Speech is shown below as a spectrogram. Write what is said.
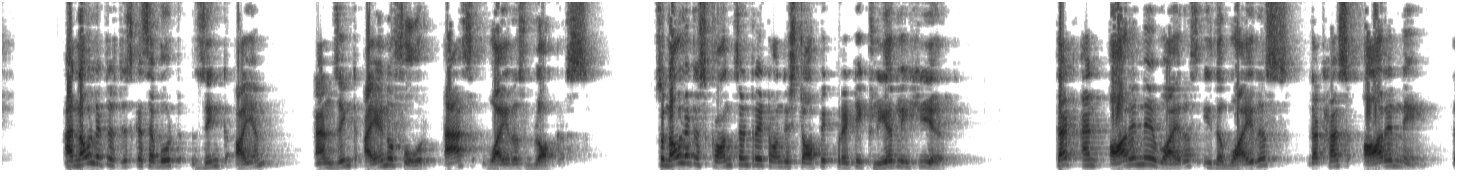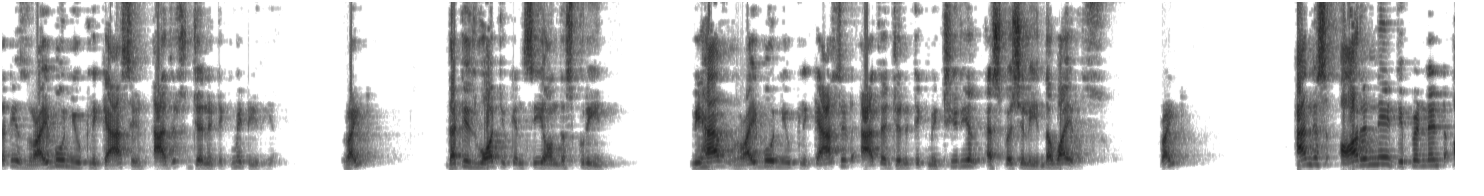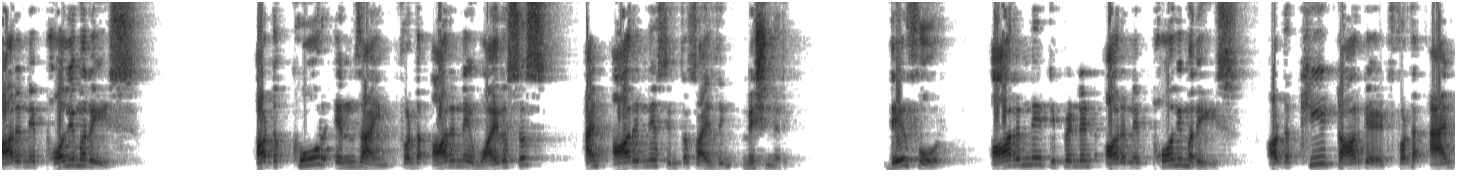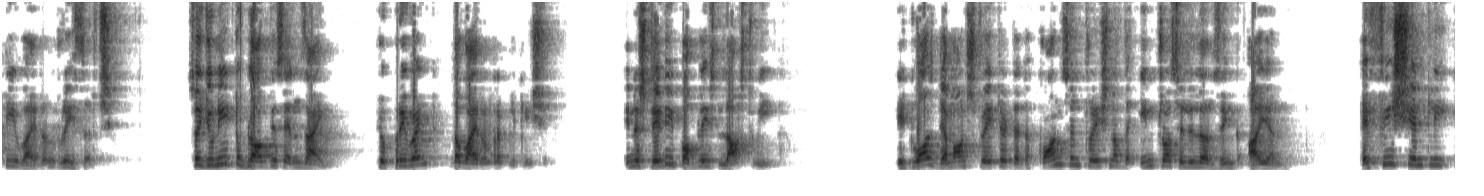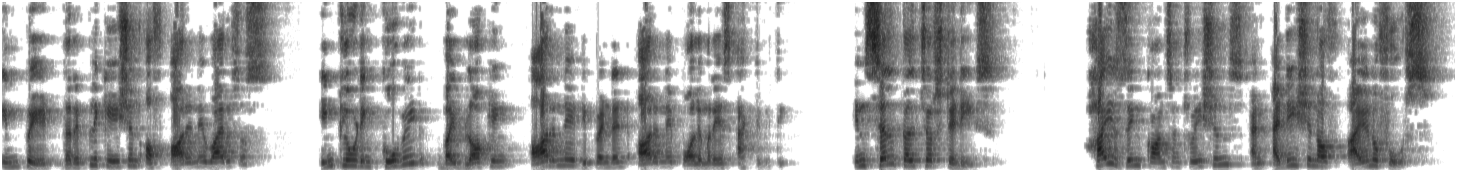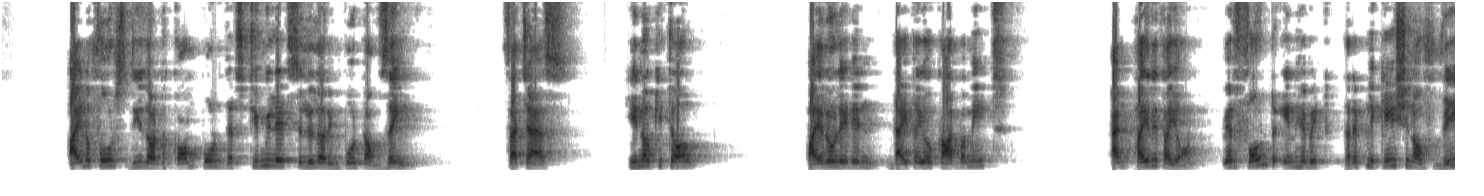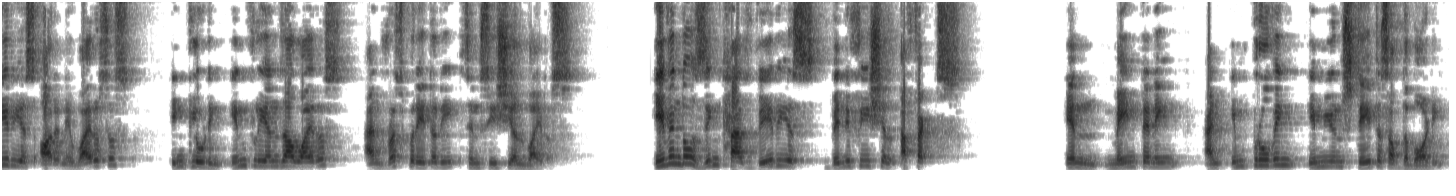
And now let us discuss about zinc ion and zinc ionophore as virus blockers. So now let us concentrate on this topic pretty clearly here that an RNA virus is a virus that has RNA that is ribonucleic acid as its genetic material, right? That is what you can see on the screen. We have ribonucleic acid as a genetic material especially in the virus, right? And this RNA dependent RNA polymerase are the core enzyme for the RNA viruses and RNA synthesizing machinery. Therefore, RNA dependent RNA polymerase are the key targets for the antiviral research. So you need to block this enzyme to prevent the viral replication. In a study published last week, it was demonstrated that the concentration of the intracellular zinc ion efficiently impaired the replication of RNA viruses including COVID by blocking RNA dependent RNA polymerase activity. In cell culture studies, high zinc concentrations and addition of ionophores. Ionophores, these are the compounds that stimulate cellular import of zinc, such as hinokitiol, pyrrolidine dithiocarbamate, and pyrithione were found to inhibit the replication of various RNA viruses, including influenza virus and respiratory syncytial virus. Even though zinc has various beneficial effects in maintaining and improving immune status of the body,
